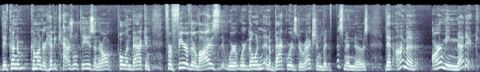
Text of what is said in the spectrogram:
They've come, come under heavy casualties, and they're all pulling back. And for fear of their lives, we're, we're going in a backwards direction. But Desmond knows that I'm an army medic.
